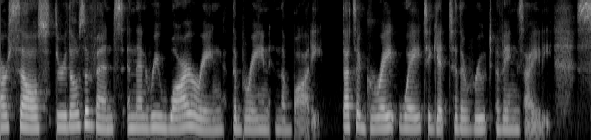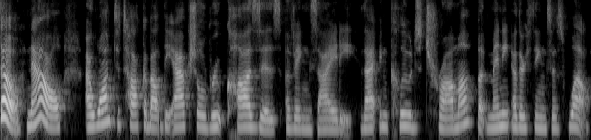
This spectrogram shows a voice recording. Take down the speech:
ourselves through those events and then rewiring the brain and the body. That's a great way to get to the root of anxiety. So, now I want to talk about the actual root causes of anxiety. That includes trauma, but many other things as well.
